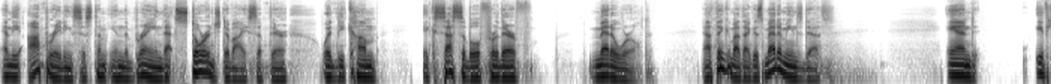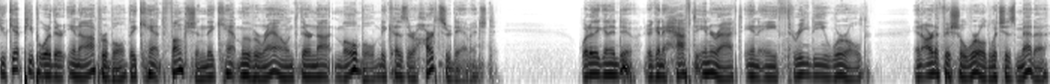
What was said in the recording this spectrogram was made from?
and the operating system in the brain, that storage device up there, would become accessible for their meta world. Now, think about that because meta means death. And if you get people where they're inoperable, they can't function, they can't move around, they're not mobile because their hearts are damaged. What are they going to do? They're going to have to interact in a 3D world, an artificial world, which is meta,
